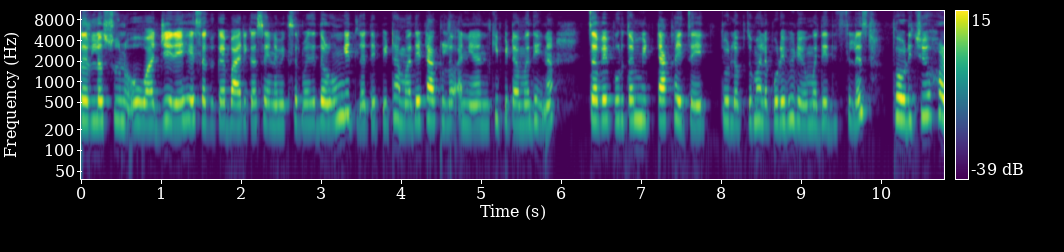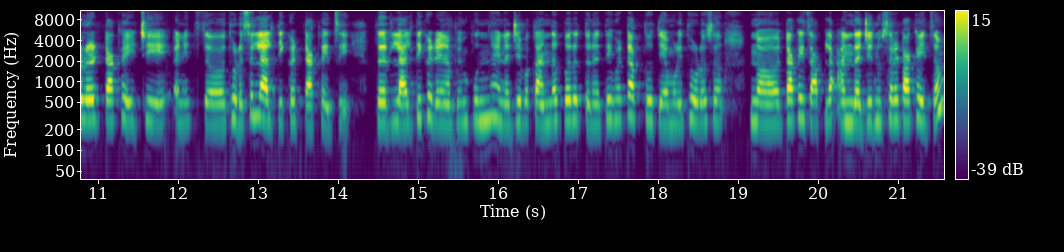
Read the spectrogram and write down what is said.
तर लसूण ओवा जिरे हे सगळं काय बारीक असं आहे ना मिक्सरमध्ये दळून घेतलं ते पिठामध्ये टाकलं आणि आणखी पिठामध्ये ना चवेपुरतं मीठ टाकायचं आहे. तुला तुम्हाला पुढे व्हिडिओमध्ये दिसलंच. थोडीशी हळद टाकायची आणि थोडंसं लाल तिखट टाकायचे. तर लाल तिखट आहे आपण पुन्हा आहे ना जेव्हा कांदा परततो ना तेव्हा टाकतो. त्यामुळे थोडंसं न टाकायचं आपल्या अंदाजेनुसार टाकायचं.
